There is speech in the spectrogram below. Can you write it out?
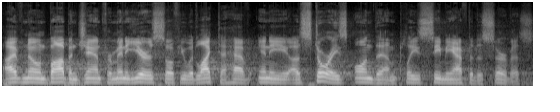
I've known Bob and Jan for many years, so if you would like to have any uh, stories on them, please see me after the service.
